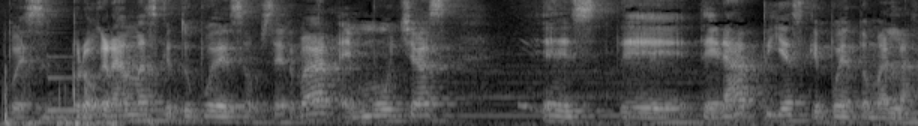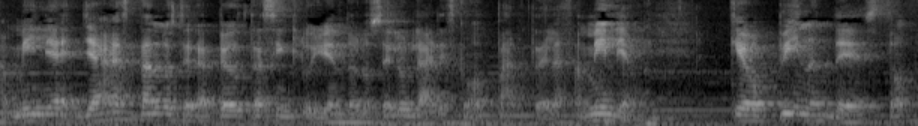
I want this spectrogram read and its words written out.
pues, programas que tú puedes observar, hay muchas este, terapias que pueden tomar la familia. Ya están los terapeutas incluyendo los celulares como parte de la familia. ¿Qué opinan de esto?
